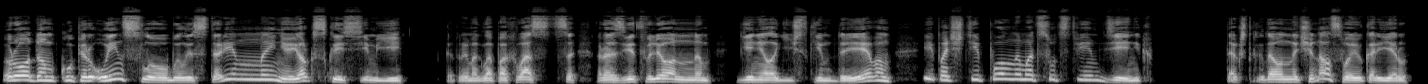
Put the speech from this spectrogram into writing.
Родом Купер Уинслоу был из старинной нью-йоркской семьи, которая могла похвастаться разветвленным генеалогическим древом и почти полным отсутствием денег. Так что, когда он начинал свою карьеру,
